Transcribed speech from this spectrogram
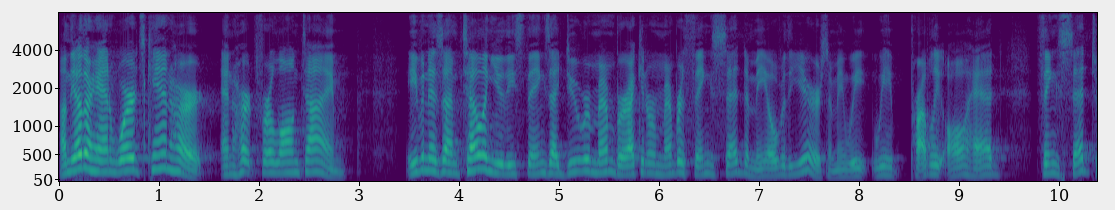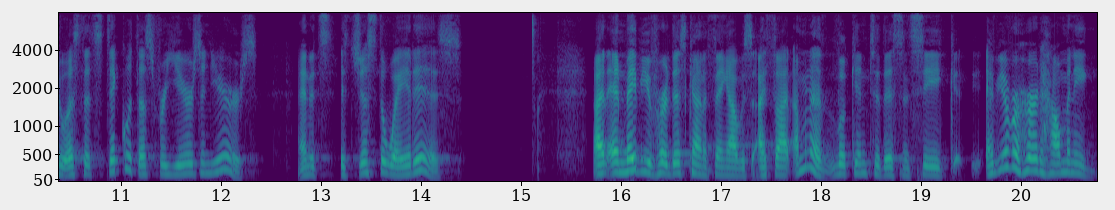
On the other hand, words can hurt and hurt for a long time. Even as I'm telling you these things, I do remember, I can remember things said to me over the years. I mean, we, we probably all had things said to us that stick with us for years and years. And it's, it's just the way it is. And, and maybe you've heard this kind of thing. I, was, I thought, I'm going to look into this and see. Have you ever heard how many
